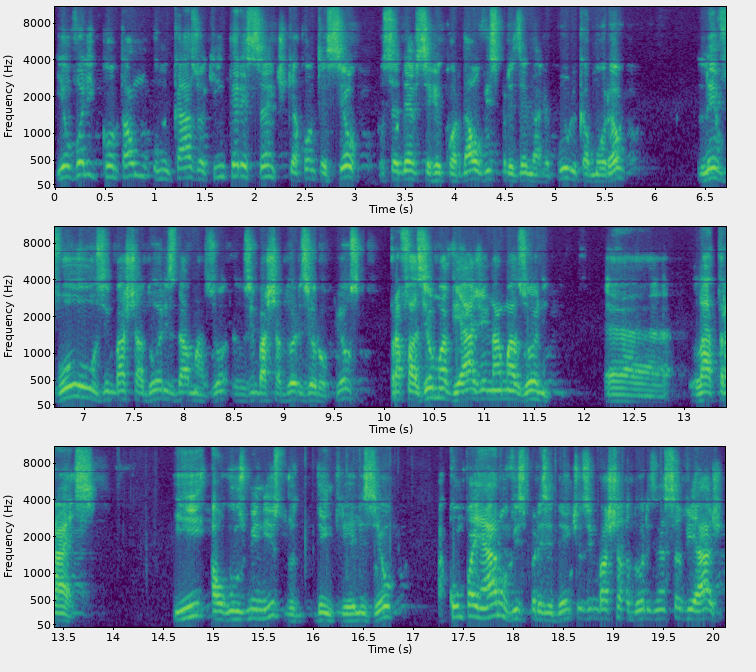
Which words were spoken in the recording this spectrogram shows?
E eu vou lhe contar um, um caso aqui interessante que aconteceu. Você deve se recordar: o vice-presidente da República, Mourão, levou os embaixadores da Amazônia, os embaixadores europeus, para fazer uma viagem na Amazônia é, lá atrás. E alguns ministros, dentre eles eu, acompanharam o vice-presidente e os embaixadores nessa viagem.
